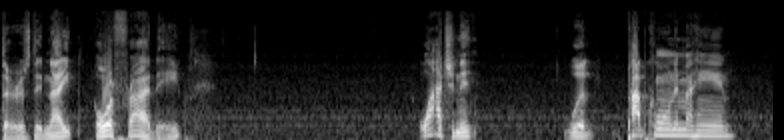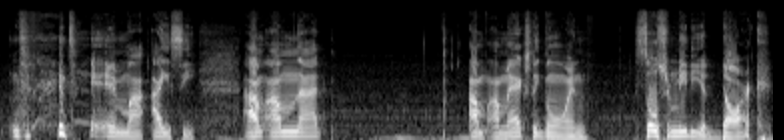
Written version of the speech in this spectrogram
Thursday night or Friday, watching it with popcorn in my hand and my icy. I'm I'm not I'm I'm actually going social media dark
